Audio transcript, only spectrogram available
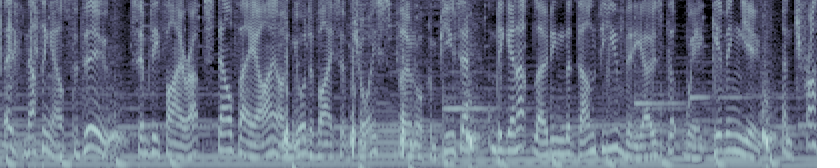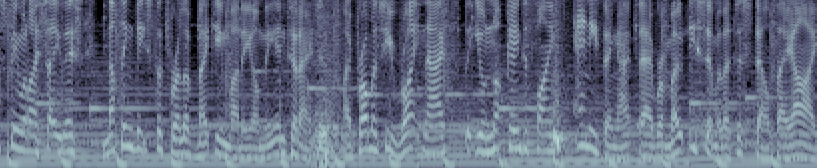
there's nothing else to do. Simply fire up Stealth AI on your device of choice, phone or computer, and begin uploading the done for you videos that we're giving you. And trust me when I I say this, nothing beats the thrill of making money on the internet. I promise you right now that you're not going to find anything out there remotely similar to Stealth AI.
